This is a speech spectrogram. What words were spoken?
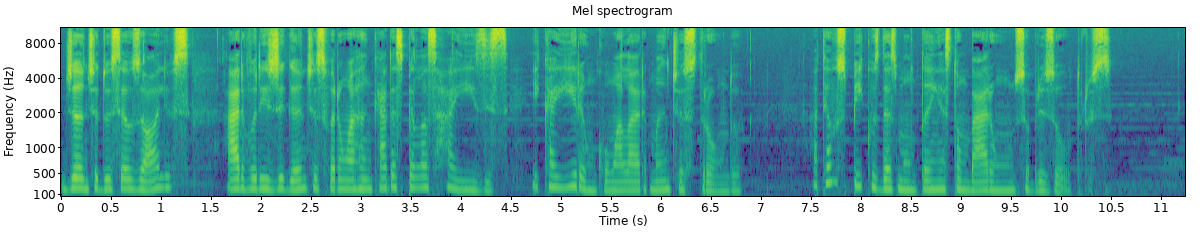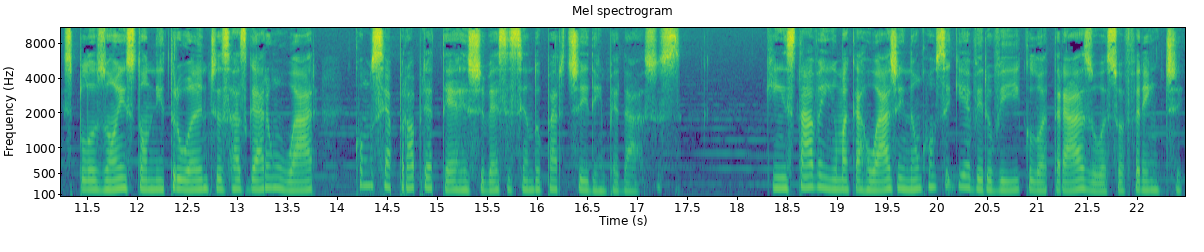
Diante dos seus olhos, árvores gigantes foram arrancadas pelas raízes e caíram com um alarmante estrondo. Até os picos das montanhas tombaram uns sobre os outros. Explosões tonitruantes rasgaram o ar como se a própria terra estivesse sendo partida em pedaços. Quem estava em uma carruagem não conseguia ver o veículo atrás ou à sua frente,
